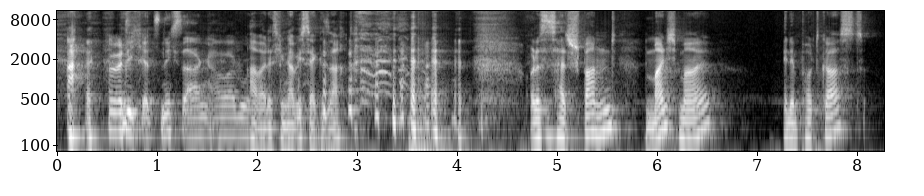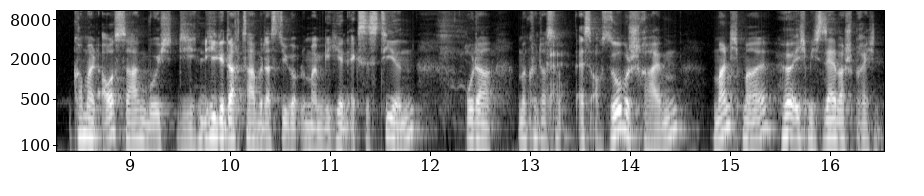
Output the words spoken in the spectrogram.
Würde ich jetzt nicht sagen, aber gut. Aber deswegen habe ich es ja gesagt. Und es ist halt spannend, manchmal in dem Podcast kommen halt Aussagen, wo ich die nie gedacht habe, dass die überhaupt in meinem Gehirn existieren. Oder man könnte es- Geil. es auch so beschreiben, manchmal höre ich mich selber sprechen.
